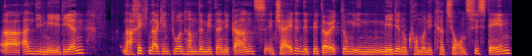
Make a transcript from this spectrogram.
äh, an die Medien. Nachrichtenagenturen haben damit eine ganz entscheidende Bedeutung im Medien- und Kommunikationssystem.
